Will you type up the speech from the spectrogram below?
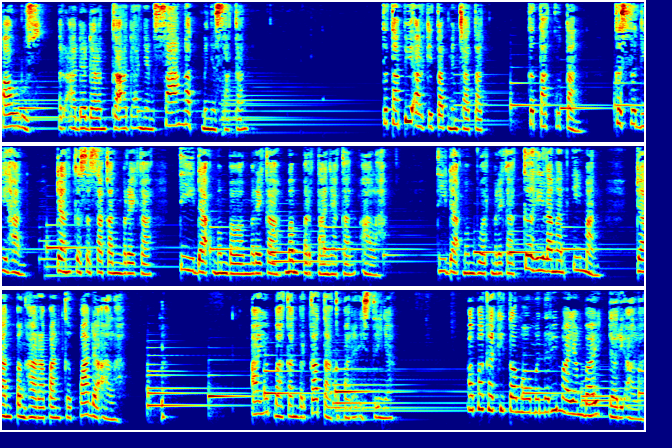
Paulus berada dalam keadaan yang sangat menyesakan? Tetapi Alkitab mencatat ketakutan, kesedihan, dan kesesakan mereka tidak membawa mereka mempertanyakan Allah, tidak membuat mereka kehilangan iman dan pengharapan kepada Allah. Ayub bahkan berkata kepada istrinya, "Apakah kita mau menerima yang baik dari Allah,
